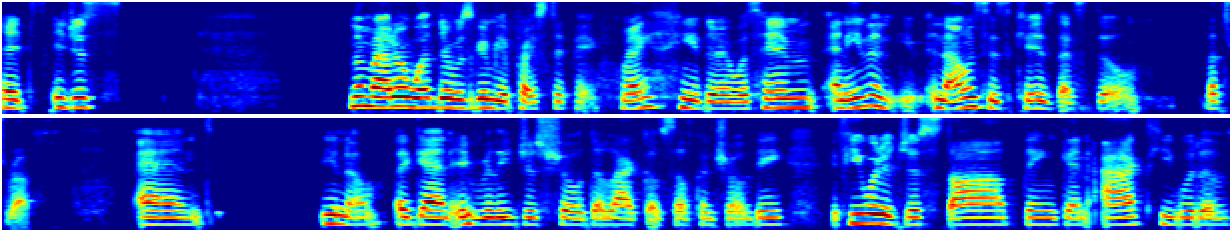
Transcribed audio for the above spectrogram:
it's it just no matter what, there was going to be a price to pay, right? Either it was him, and even now it's his kids. That's still that's rough, and you know, again, it really just showed the lack of self control. They, if he were to just stop, think, and act, he would have,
